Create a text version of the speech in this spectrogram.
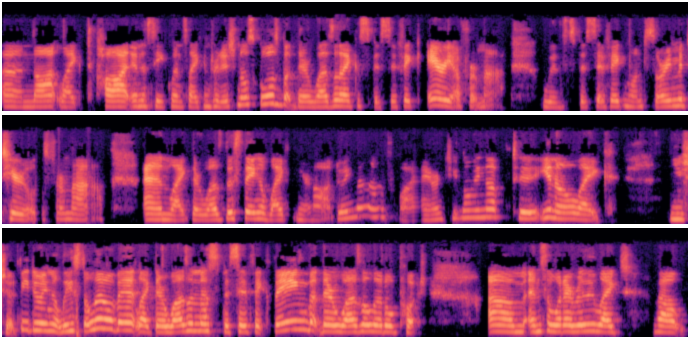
uh, not like taught in a sequence like in traditional schools, but there was like a specific area for math with specific Montessori materials for math. And like there was this thing of like, you're not doing math. Why aren't you going up to, you know, like you should be doing at least a little bit. Like there wasn't a specific thing, but there was a little push. Um, and so what I really liked about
